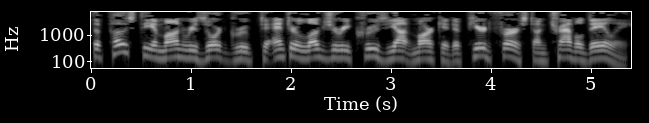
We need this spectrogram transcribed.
The post the Aman Resort Group to enter luxury cruise yacht market appeared first on Travel Daily.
